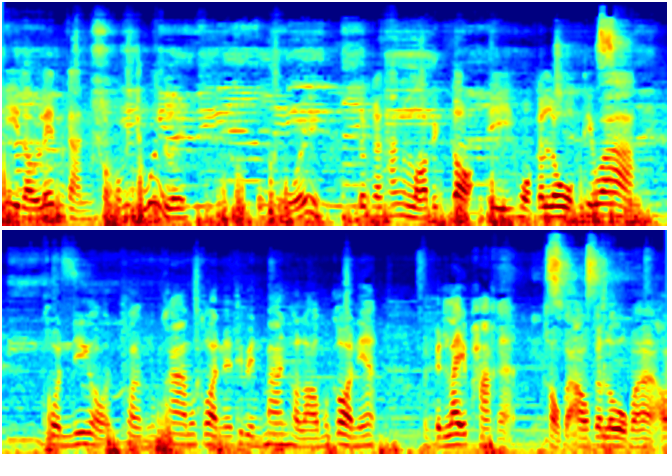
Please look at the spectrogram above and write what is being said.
พี่เราเล่นกัน เขาก็ไม่ช่วยเลยโอ้โหจนกระทั่งรอไปเกาะไอหัวกะโหลกที่ว่าคนที่ก่อนฝั่งตรงข้ามเมื่อก่อนเนี่ยที่เป็นบ้านของเราเมื่อก่อนเนี่ยมันเป็นไร่พักอะ่ะ เขาก็เอากระโหลกมา เอา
